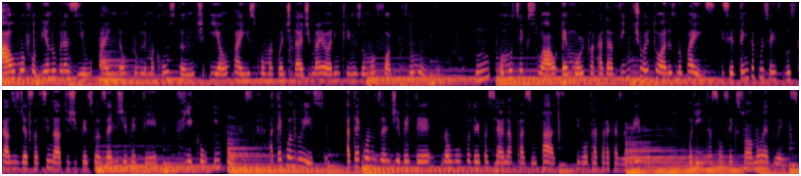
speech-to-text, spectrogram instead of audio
A homofobia no Brasil ainda é um problema constante e é um país com uma quantidade maior em crimes homofóbicos no mundo. Um homossexual é morto a cada 28 horas no país e 70% dos casos de assassinatos de pessoas LGBT ficam impunes. Até quando isso? Até quando os LGBT não vão poder passear na praça em paz e voltar para casa vivo? Orientação sexual não é doença.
